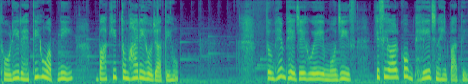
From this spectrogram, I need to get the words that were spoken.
थोड़ी रहती हूँ अपनी, बाकी तुम्हारी हो जाती हूँ। तुम्हें भेजे हुए इमोजीज किसी और को भेज नहीं पाती।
